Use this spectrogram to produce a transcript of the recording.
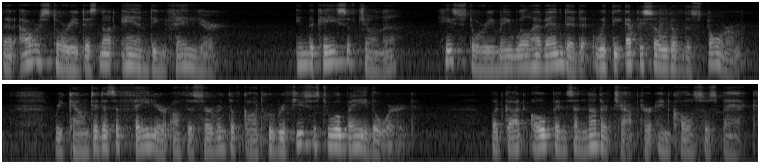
that our story does not end in failure. In the case of Jonah, his story may well have ended with the episode of the storm, recounted as a failure of the servant of God who refuses to obey the word. But God opens another chapter and calls us back.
